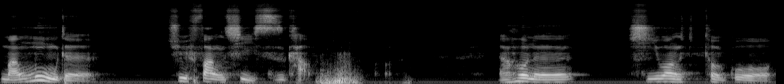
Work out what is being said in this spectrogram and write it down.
盲目的去放弃思考，然后呢，希望透过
